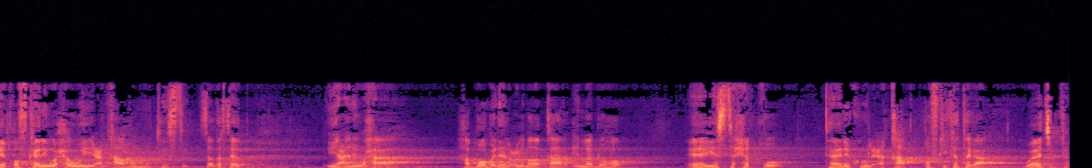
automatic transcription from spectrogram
ee qofkani waxa weeye ciqaabbuu mutaystay. Saa darteed yani waxaa habboon qaar in la dhaho yastaxiqu taarikuhu alciqaab. Qofkii ka taga waajibka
